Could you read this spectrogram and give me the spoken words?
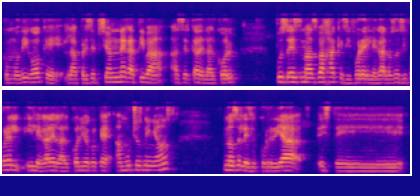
como digo, que la percepción negativa acerca del alcohol, pues es más baja que si fuera ilegal. O sea, si fuera ilegal el alcohol, yo creo que a muchos niños no se les ocurriría este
